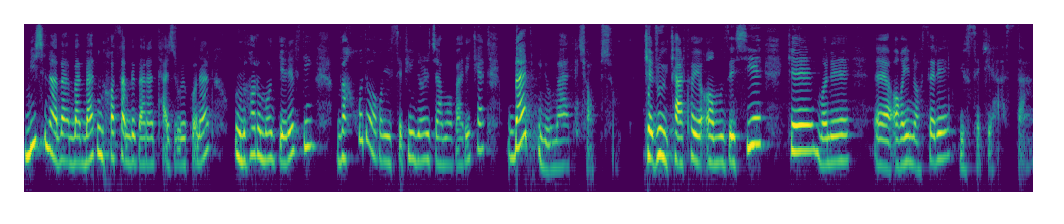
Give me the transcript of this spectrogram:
میشنون و بعد می‌خواستن ببرن تجربه کنن اونها رو ما گرفتیم و خود آقای یوسفی اینا رو جمع بری کرد. بعد این اومد چاپ شد. که روی های آموزشیه که مال آقای ناصر یوسفی هستن.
